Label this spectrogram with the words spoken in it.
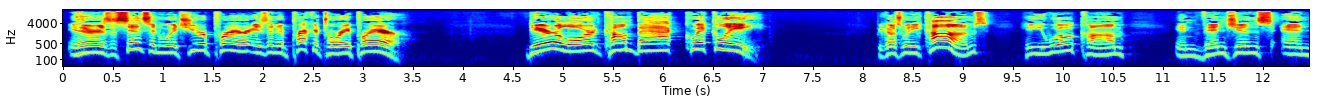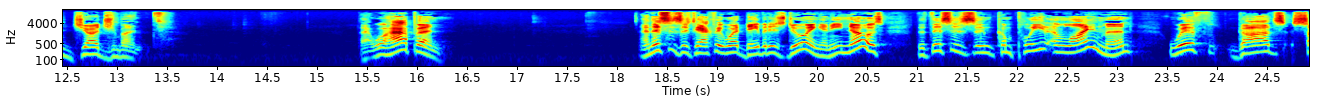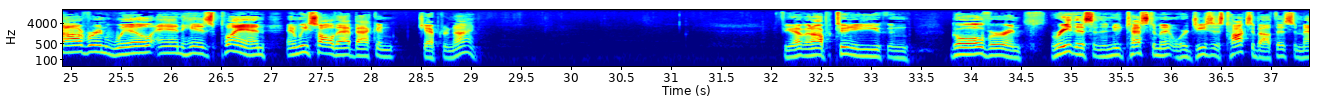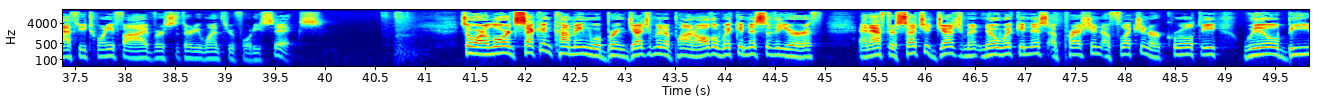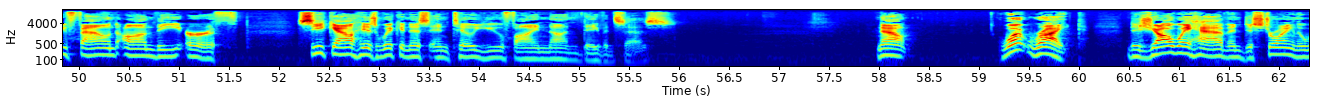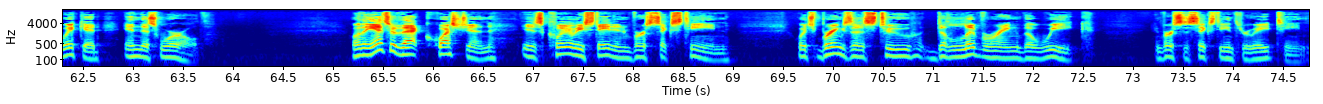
There is a sense in which your prayer is an imprecatory prayer. Dear Lord, come back quickly. Because when He comes, He will come in vengeance and judgment. That will happen. And this is exactly what David is doing. And he knows that this is in complete alignment with God's sovereign will and his plan. And we saw that back in chapter 9. If you have an opportunity, you can go over and read this in the New Testament where Jesus talks about this in Matthew 25, verses 31 through 46. So, our Lord's second coming will bring judgment upon all the wickedness of the earth and after such a judgment, no wickedness, oppression, affliction, or cruelty will be found on the earth. Seek out his wickedness until you find none, David says. Now, what right does Yahweh have in destroying the wicked in this world? Well, the answer to that question is clearly stated in verse 16, which brings us to delivering the weak in verses 16 through 18.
